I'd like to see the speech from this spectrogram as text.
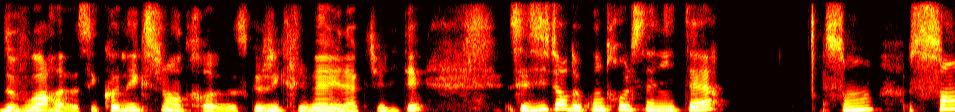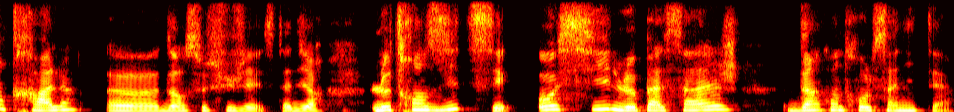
de voir euh, ces connexions entre euh, ce que j'écrivais et l'actualité. Ces histoires de contrôle sanitaire sont centrales dans ce sujet, c'est-à-dire le transit, c'est aussi le passage d'un contrôle sanitaire.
